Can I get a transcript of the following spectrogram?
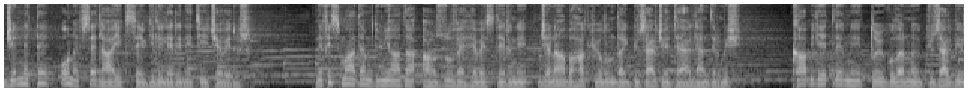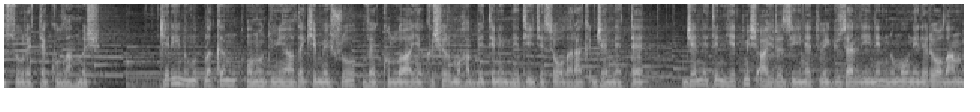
cennette o nefse layık sevgilileri netice verir. Nefis madem dünyada arzu ve heveslerini Cenab-ı Hak yolunda güzelce değerlendirmiş, kabiliyetlerini, duygularını güzel bir surette kullanmış, Kerim-i Mutlak'ın onu dünyadaki meşru ve kulluğa yakışır muhabbetinin neticesi olarak cennette, cennetin 70 ayrı zinet ve güzelliğinin numuneleri olan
